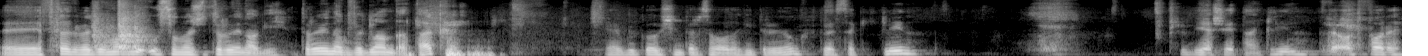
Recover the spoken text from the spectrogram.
Yy, Wtedy będziemy mogli usunąć trójnogi. Trójnog wygląda tak. Jakby kogoś interesował taki trójnóg, to jest taki klin. Przybija się ten klin, te otwory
